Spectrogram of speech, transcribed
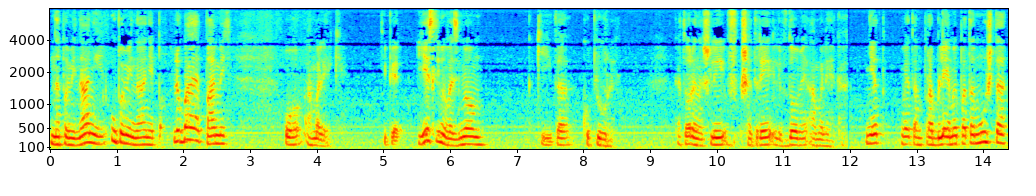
напоминание, упоминание, любая память о Амалеке. Теперь, если мы возьмем какие-то купюры, которые нашли в шатре или в доме Амалека, нет в этом проблемы, потому что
